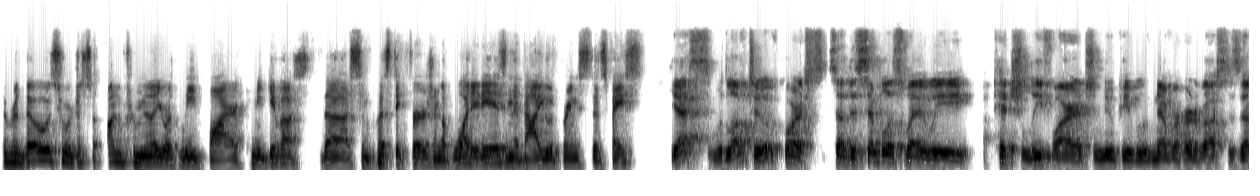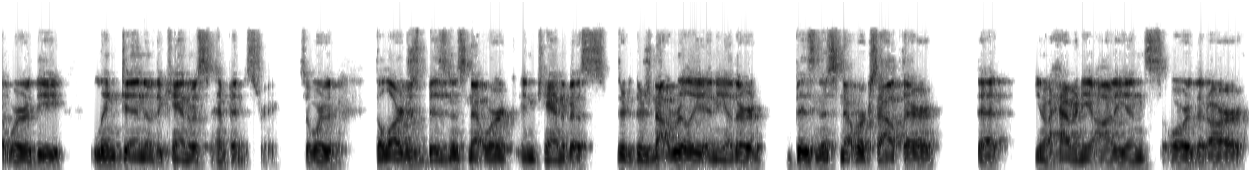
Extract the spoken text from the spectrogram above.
For those who are just unfamiliar with LeafWire, can you give us the simplistic version of what it is and the value it brings to the space? Yes, would love to, of course. So the simplest way we pitch LeafWire to new people who've never heard of us is that we're the LinkedIn of the cannabis and hemp industry. So we're the largest business network in cannabis. There, there's not really any other business networks out there that you know have any audience or that are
